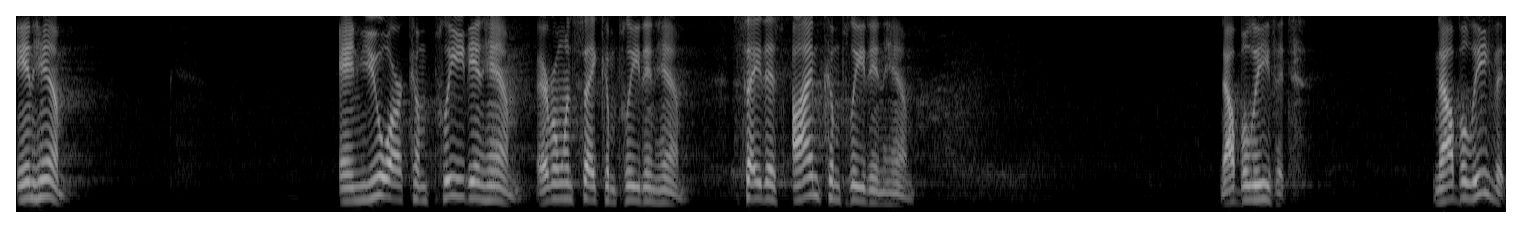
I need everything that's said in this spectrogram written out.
In him. And you are complete in him. Everyone say, complete in him. Say this I'm complete in Him. Now believe it. Now believe it.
